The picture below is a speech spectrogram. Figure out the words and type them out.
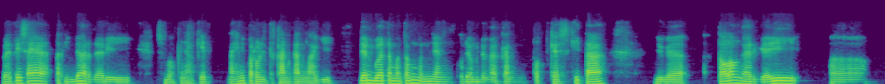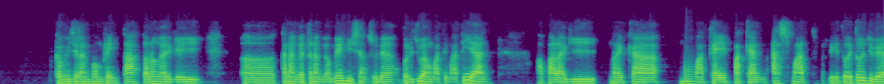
berarti saya terhindar dari sebuah penyakit. Nah ini perlu ditekankan lagi dan buat teman-teman yang udah mendengarkan podcast kita, juga tolong hargai uh, kebijakan pemerintah, tolong hargai tenaga-tenaga medis yang sudah berjuang mati-matian, apalagi mereka memakai pakaian asmat seperti itu, itu juga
